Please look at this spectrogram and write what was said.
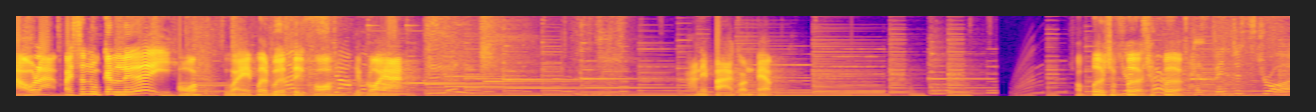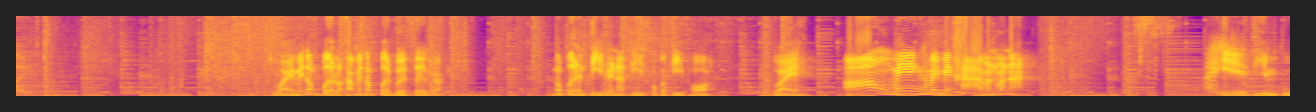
เอาล่ะ ไปสนุกกันเลยโอ้สวยเปิดเบอร์สื่อคอเรียบร้อยฮะหาในป่าก่อนแป๊บช็อปเปอร์ช็อปเปอ Your ร์ช็อปเปอร์ สวยไม่ต้องเปิดหรอกครับไม่ต้องเปิดเบอร์เสือกอะต้องเปิดอันตีด้วยนะตีปกติพอสวยอ้าวแม่งทำไมไม่ฆ่ามันวะน่ะไอ้ทีมกู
